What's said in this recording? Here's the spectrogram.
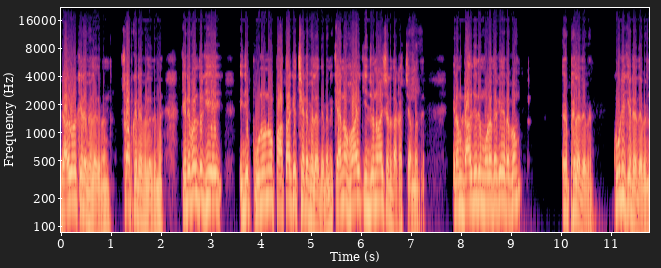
ডালগুলো কেটে ফেলে দেবেন, সব কেটে ফেলে দেবেন। কেটে ফেলতে গিয়ে এই যে পুরনো পাতাকে ছেড়ে ফেলে দেবেন। কেন হয়, কি জন্য হয় সেটা দেখাচ্ছি আপনাদের। এরকম ডাল যদি মরে থাকে, এরকম ফেলে দেবেন। কুড়ি কেটে দেবেন।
